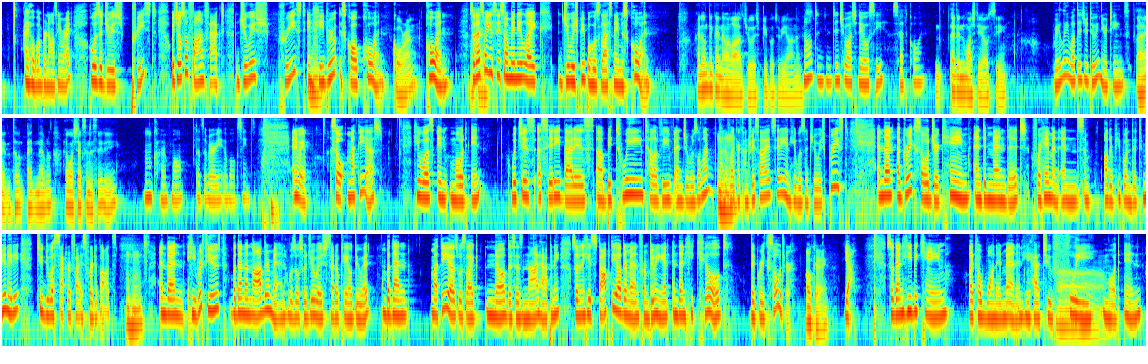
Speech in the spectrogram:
I hope I'm pronouncing it right, who was a Jewish priest, which also fun fact, Jewish priest in mm-hmm. Hebrew is called Cohen. Koran. Cohen. So that's why you see so many like Jewish people whose last name is Cohen. I don't think I know a lot of Jewish people, to be honest. No, didn't, didn't you watch the OC? Seth Cohen. I didn't watch the OC. Really? What did you do in your teens? I don't. I never. I watched Sex in the City. Okay, well, that's a very evolved scenes. anyway, so Matthias, he was in Modin, which is a city that is uh, between Tel Aviv and Jerusalem, kind of like a countryside city, and he was a Jewish priest. And then a Greek soldier came and demanded for him and, and some other people in the community to do a sacrifice for the gods. And then he refused, but then another man who was also Jewish said, okay, I'll do it. But then Matthias was like, no, this is not happening. So then he stopped the other man from doing it, and then he killed the Greek soldier. Okay. Yeah. So then he became like a wanted man and he had to flee Modin.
